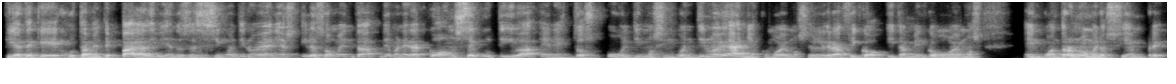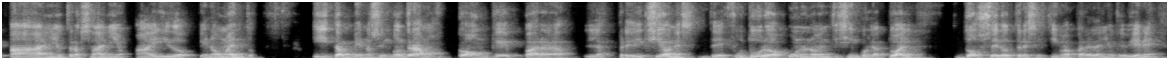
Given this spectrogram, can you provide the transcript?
Fíjate que justamente paga dividendos hace 59 años y los aumenta de manera consecutiva en estos últimos 59 años, como vemos en el gráfico y también como vemos en cuanto a los números, siempre año tras año ha ido en aumento. Y también nos encontramos con que para las predicciones de futuro, 1,95 es la actual, 2,03 estima para el año que viene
